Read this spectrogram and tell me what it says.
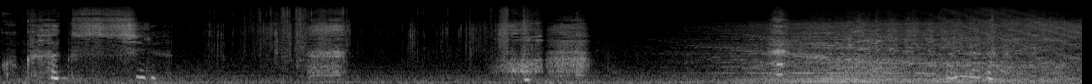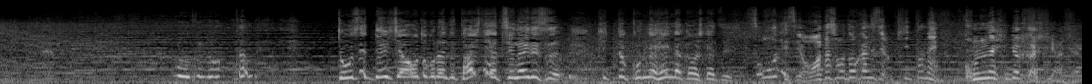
告白する僕のために。どうせ電車男なんて大したやつじゃないです。きっとこんな変な顔したやつです。そうですよ。私も同感ですよ。きっとねこんなひどい顔してましたよ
